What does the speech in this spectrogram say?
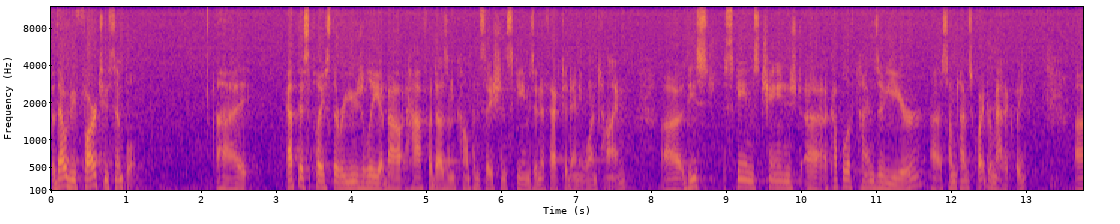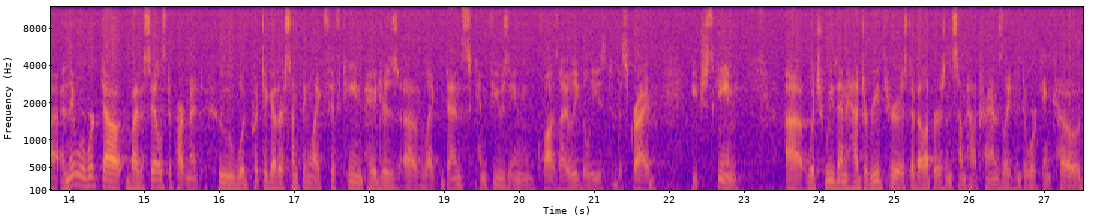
But that would be far too simple. Uh, at this place, there were usually about half a dozen compensation schemes in effect at any one time. Uh, these schemes changed uh, a couple of times a year, uh, sometimes quite dramatically. Uh, and they were worked out by the sales department who would put together something like 15 pages of like dense, confusing quasi-legalese to describe each scheme, uh, which we then had to read through as developers and somehow translate into working code.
